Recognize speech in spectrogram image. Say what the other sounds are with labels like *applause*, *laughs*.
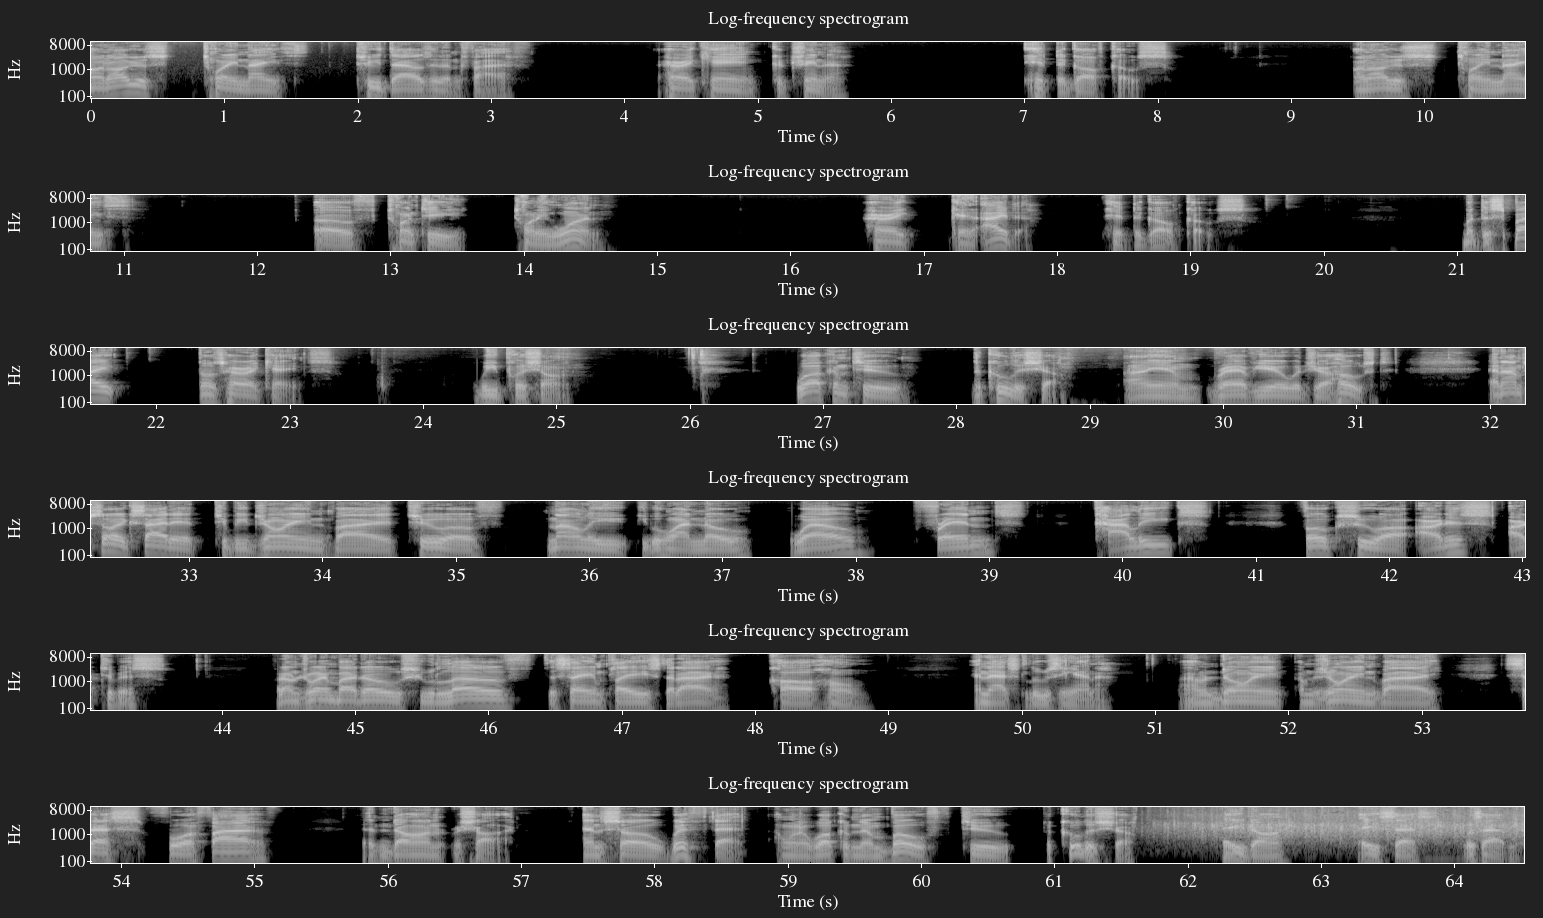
On August 29th, 2005, Hurricane Katrina hit the Gulf Coast. On August 29th of 2021, Hurricane Ida hit the Gulf Coast. But despite those hurricanes, we push on. Welcome to the coolest show. I am Rev with your host. And I'm so excited to be joined by two of not only people who I know well, friends, colleagues, folks who are artists, artivists, but I'm joined by those who love the same place that I call home, and that's Louisiana. I'm doing I'm joined by Four Five and Dawn Richard. And so with that, I want to welcome them both to the coolest show. Hey, Dawn. Hey, Sess. What's happening?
